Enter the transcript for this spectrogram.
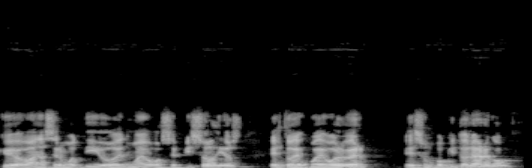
que van a ser motivo de nuevos episodios. Esto después de volver es un poquito largo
